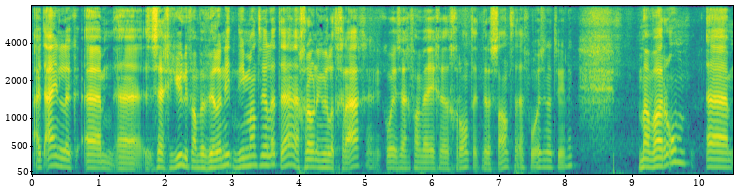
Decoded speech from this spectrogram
Uiteindelijk ehm, eh, zeggen jullie van we willen niet. Niemand wil het. Hè? Groningen wil het graag. Ik hoor je zeggen vanwege de grond. Interessant voor ze natuurlijk. Maar waarom ehm,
